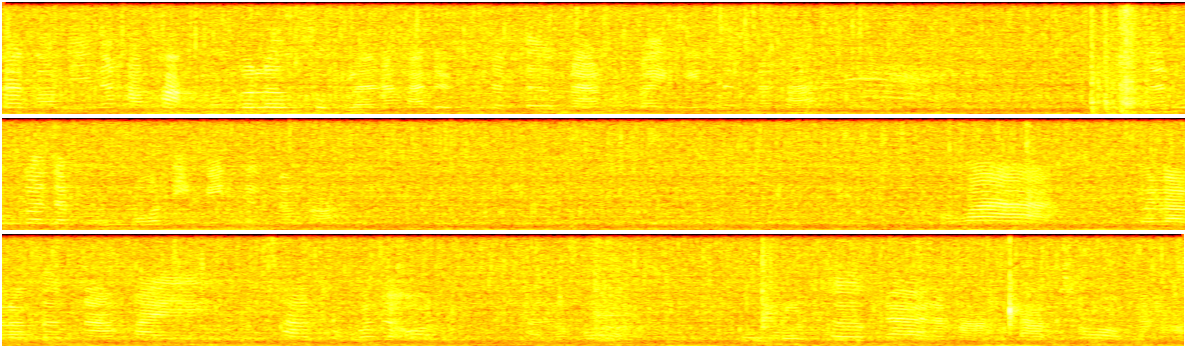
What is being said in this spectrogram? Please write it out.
ค่ะตอนนี้นะคะ ผักมันก็เริ่มสุกแล้วนะคะ เดี๋ยวนุ่นจะเติมน้ำลงไปอีกนิดนึงนะคะแล้วนุ่นก็จะปรุงรสอีกนิดนึงนะคะ เพราะว่าเวลาเราเติมน้ำไปรสชาติเขาก็จะอ่อนค่ะแล้วก็ปรุงรสเพิ่มได้นะคะ ตามชอบนะคะ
